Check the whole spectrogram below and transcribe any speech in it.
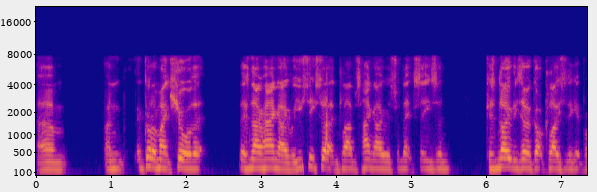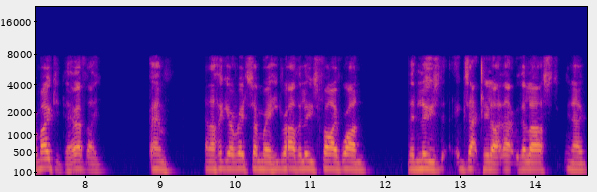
um, and got to make sure that there's no hangover. You see certain clubs hangovers for next season because nobody's ever got closer to get promoted there, have they? Um, and I think I read somewhere he'd rather lose five one than lose exactly like that with the last, you know,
